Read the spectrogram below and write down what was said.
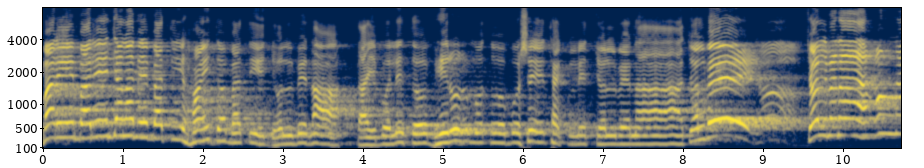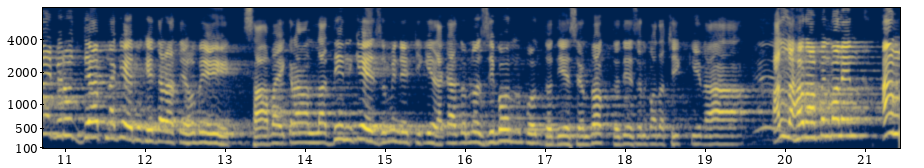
বারে বারে জ্বালাবে বাতি হয়তো বাতি জ্বলবে না। তাই বলে তো ভীরুর মতো বসে থাকলে চলবে না। চলবে? চলবে না। বিরুদ্ধে আপনাকে রুখে দাঁড়াতে হবে। সাহবাইকরাম আল্লাহ দিনকে জমিনে টিকিয়ে রাখার জন্য জীবন পর্যন্ত দিয়েছেন, রক্ত দিয়েছেন, কথা ঠিক কিনা? আল্লাহ রাব্বুল বলেন, আম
